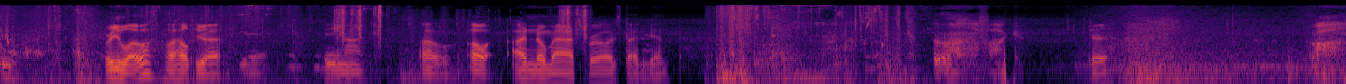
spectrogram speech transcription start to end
too. were you low? What health you at? Yeah. 39. Oh. Oh, I had no mats, bro. I just died again. Ugh, fuck. Okay. Ugh.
